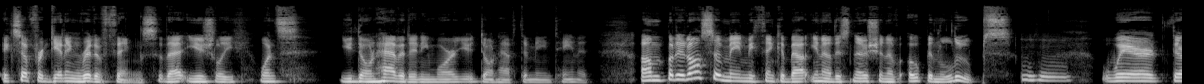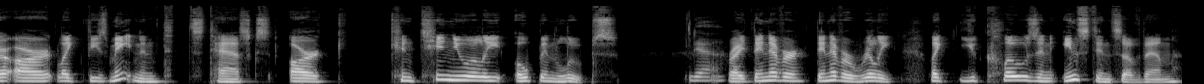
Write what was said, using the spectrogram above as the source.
except for getting rid of things. That usually once you don't have it anymore, you don't have to maintain it. Um, but it also made me think about you know this notion of open loops where there are like these maintenance tasks are continually open loops yeah, right? They never they never really like you close an instance of them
